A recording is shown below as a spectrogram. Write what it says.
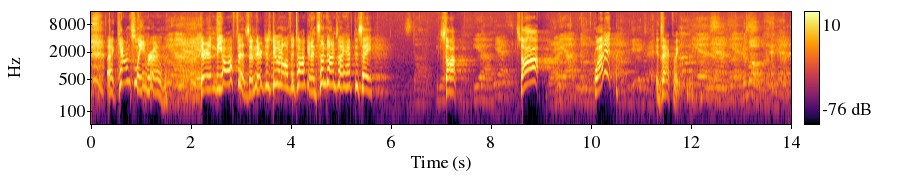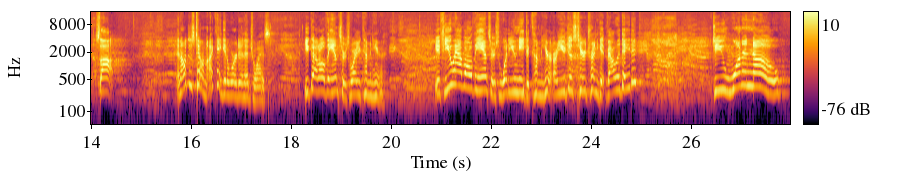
uh, counseling room. They're in the office and they're just doing all the talking. And sometimes I have to say, stop. Stop. What? Exactly. Come on! Stop. And I'll just tell them, I can't get a word in edgewise. You got all the answers. Why are you coming here? If you have all the answers, what do you need to come here? Are you just here trying to get validated? Do you want to know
